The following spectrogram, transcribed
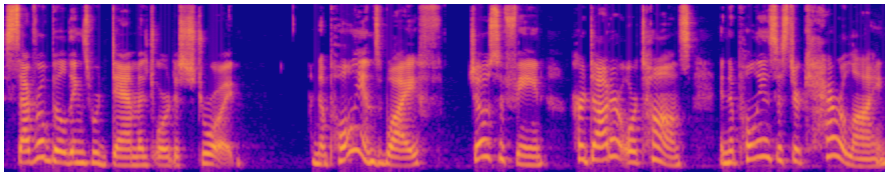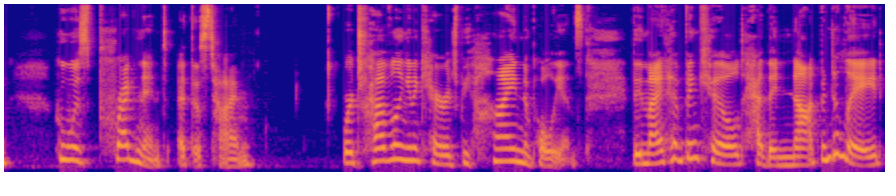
Several buildings were damaged or destroyed. Napoleon's wife, Josephine, her daughter Hortense, and Napoleon's sister Caroline, who was pregnant at this time, were traveling in a carriage behind Napoleon's. They might have been killed had they not been delayed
